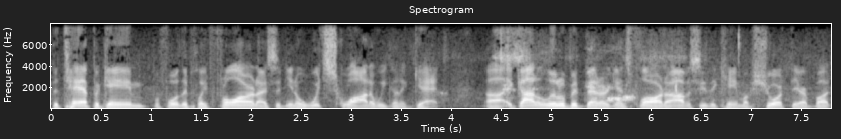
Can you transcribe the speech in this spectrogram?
the Tampa game before they played Florida, I said, you know, which squad are we going to get? Uh, it got a little bit better against Florida. Obviously, they came up short there. But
